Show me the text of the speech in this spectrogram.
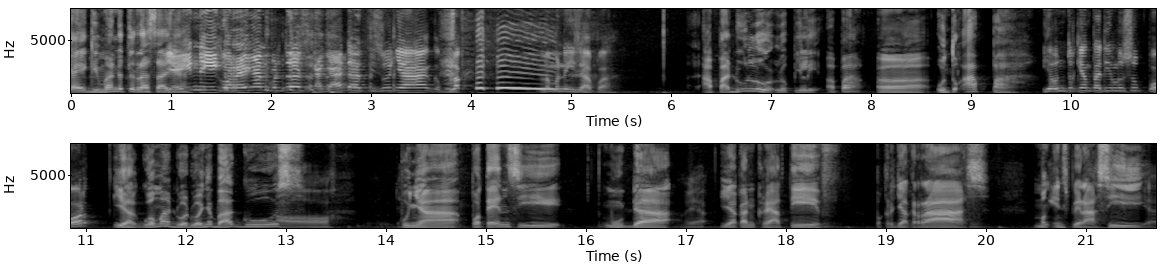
kayak gimana tuh rasanya? ya ini gorengan pedas kagak ada tisunya. Geblek. Lu mending siapa? Apa dulu lu pilih apa? eh, untuk apa? Ya untuk yang tadi lu support. Ya gua mah dua-duanya bagus. Oh. Punya potensi muda. Ya. Ya kan kreatif, pekerja keras, menginspirasi. Ya.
